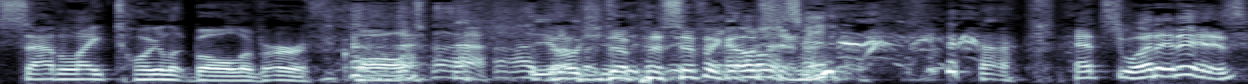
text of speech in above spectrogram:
satellite toilet bowl of Earth called the, ocean. the Pacific Ocean. That's what it is.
